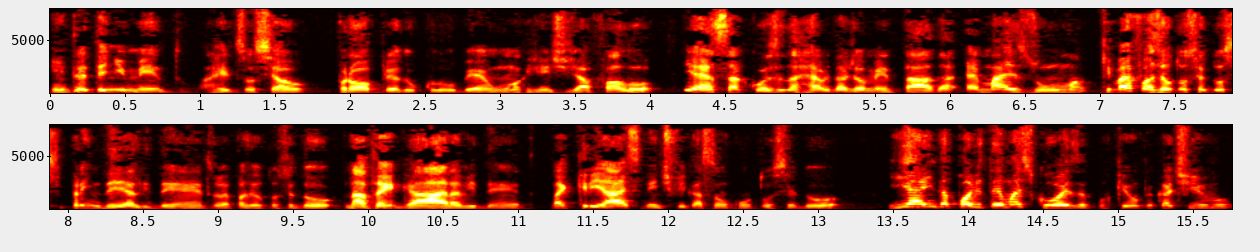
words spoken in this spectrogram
entretenimento. A rede social própria do clube é uma que a gente já falou, e essa coisa da realidade aumentada é mais uma que vai fazer o torcedor se prender ali dentro, vai fazer o torcedor navegar ali dentro, vai criar essa identificação com o torcedor e ainda pode ter mais coisa, porque o aplicativo,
